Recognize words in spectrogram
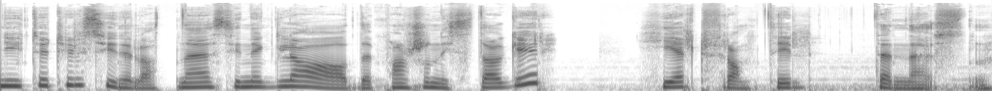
nyter tilsynelatende sine glade pensjonistdager helt fram til denne høsten.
